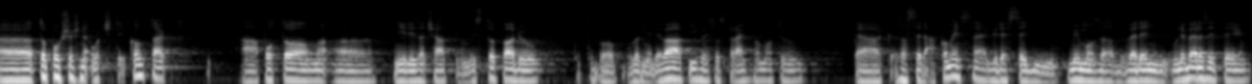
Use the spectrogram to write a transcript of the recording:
Eh, to pošleš na určitý kontakt, a potom uh, někdy začátkem listopadu, teď to bylo podle mě 9. jestli to správně pamatuju, tak zasedá komise, kde sedí mimo vedení univerzity,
